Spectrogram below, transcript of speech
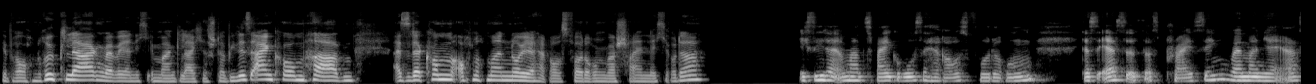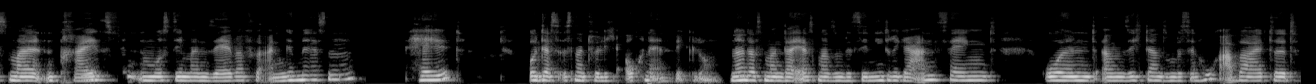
Wir brauchen Rücklagen, weil wir ja nicht immer ein gleiches stabiles Einkommen haben. Also da kommen auch nochmal neue Herausforderungen wahrscheinlich, oder? Ich sehe da immer zwei große Herausforderungen. Das erste ist das Pricing, weil man ja erstmal einen Preis mhm. finden muss, den man selber für angemessen hält. Und das ist natürlich auch eine Entwicklung, ne? dass man da erstmal so ein bisschen niedriger anfängt und ähm, sich dann so ein bisschen hocharbeitet.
